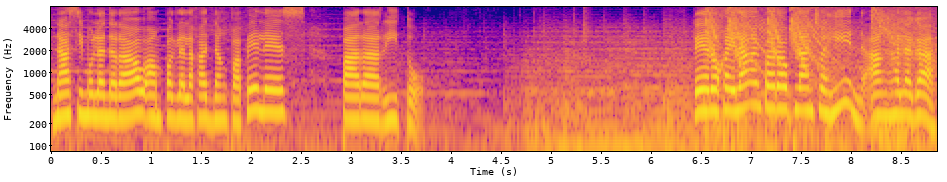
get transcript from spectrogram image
Nasimula na raw ang paglalakad ng papeles para rito. Pero kailangan pa raw plansyahin ang halaga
